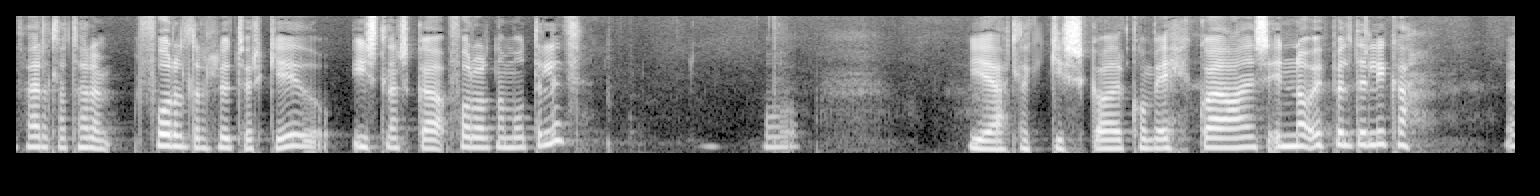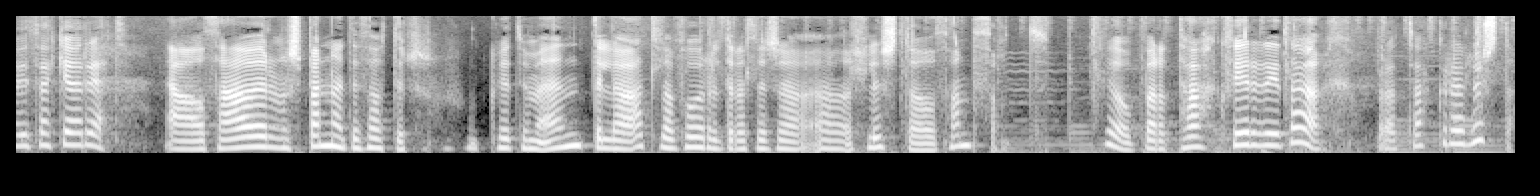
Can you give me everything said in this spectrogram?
það er alltaf að tala um foreldrar hlutverkið og íslenska forvarnamótilið og ég ætla ekki giska að það er komið eitthvað aðeins inn á uppöldi líka ef við þekkja það rétt Já, það nú spennandi þáttur. Hvetum endilega alla fóreldra allir að hlusta á þann þátt. Já, bara takk fyrir í dag. bara takk fyrir að hlusta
